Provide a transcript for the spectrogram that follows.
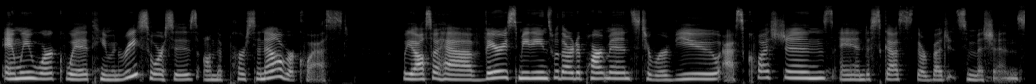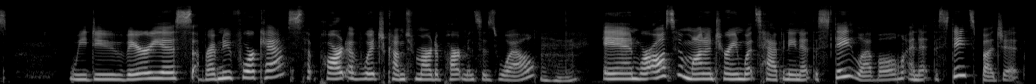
and we work with human resources on the personnel request. We also have various meetings with our departments to review, ask questions, and discuss their budget submissions. We do various revenue forecasts, part of which comes from our departments as well. Mm-hmm. And we're also monitoring what's happening at the state level and at the state's budget,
